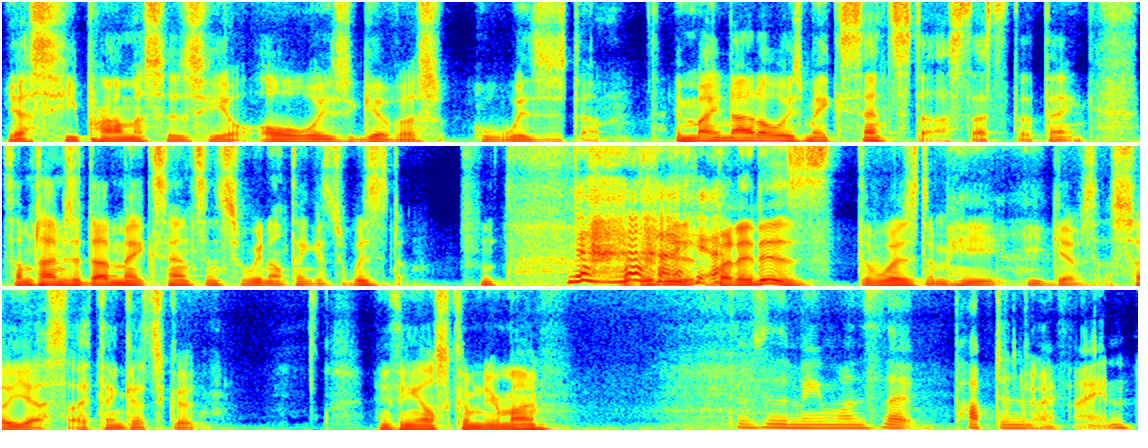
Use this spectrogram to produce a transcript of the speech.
Yes, he promises he'll always give us wisdom. It might not always make sense to us. That's the thing. Sometimes it doesn't make sense, and so we don't think it's wisdom. but, it is, but it is the wisdom he, he gives us. So, yes, I think that's good. Anything else come to your mind? Those are the main ones that popped into my mind.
